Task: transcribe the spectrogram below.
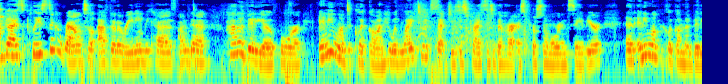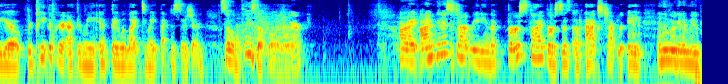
You guys, please stick around till after the reading because I'm going to have a video for anyone to click on who would like to accept Jesus Christ into their heart as personal Lord and Savior. And anyone can click on the video, repeat the prayer after me if they would like to make that decision. So please don't go anywhere. All right, I'm going to start reading the first five verses of Acts chapter 8, and then we're going to move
